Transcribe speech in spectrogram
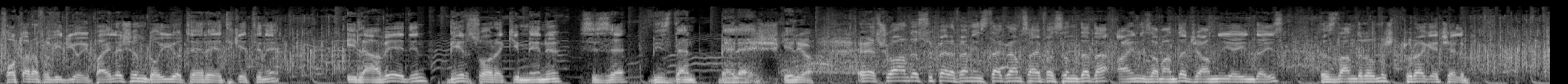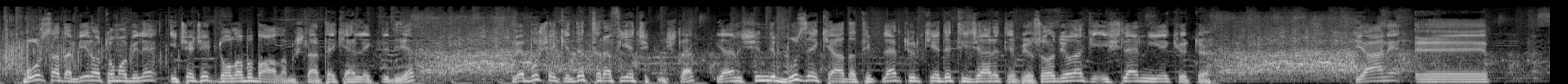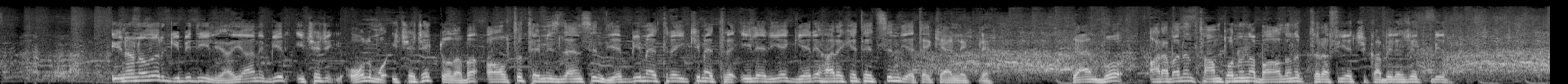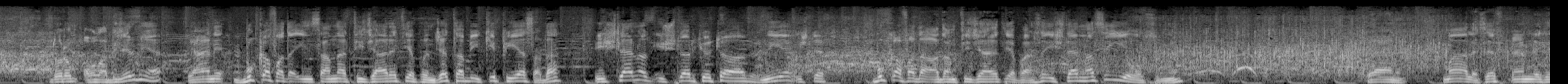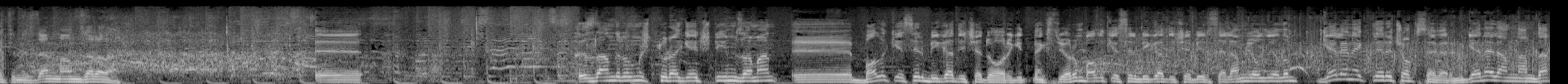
Fotoğrafı videoyu paylaşın Doyuyor TR etiketini ilave edin. Bir sonraki menü size bizden beleş geliyor. Evet şu anda Süper FM Instagram sayfasında da aynı zamanda canlı yayındayız. Hızlandırılmış tura geçelim. Bursa'da bir otomobile içecek dolabı bağlamışlar tekerlekli diye. Ve bu şekilde trafiğe çıkmışlar. Yani şimdi bu zekada tipler Türkiye'de ticaret yapıyor. Sonra diyorlar ki işler niye kötü? Yani ee, inanılır gibi değil ya. Yani bir içecek oğlum o içecek dolabı altı temizlensin diye bir metre iki metre ileriye geri hareket etsin diye tekerlekli. Yani bu arabanın tamponuna bağlanıp trafiğe çıkabilecek bir durum olabilir mi ya? Yani bu kafada insanlar ticaret yapınca tabii ki piyasada işler nasıl işler kötü abi. Niye? İşte bu kafada adam ticaret yaparsa işler nasıl iyi olsun ya? Yani maalesef memleketimizden manzaralar. Ee, hızlandırılmış tura geçtiğim zaman e, Balıkesir Bigadiç'e doğru gitmek istiyorum. Balıkesir Bigadiç'e bir selam yollayalım. Gelenekleri çok severim. Genel anlamda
